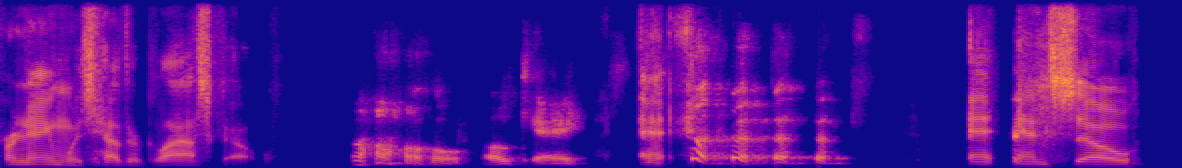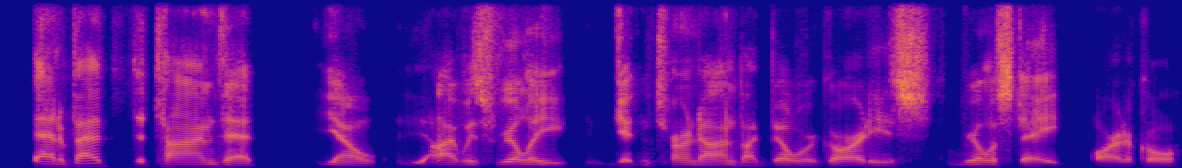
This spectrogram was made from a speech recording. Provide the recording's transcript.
her name was Heather Glasgow. Oh, okay. and, and, and so at about the time that you know I was really getting turned on by Bill Regardie's real estate article,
